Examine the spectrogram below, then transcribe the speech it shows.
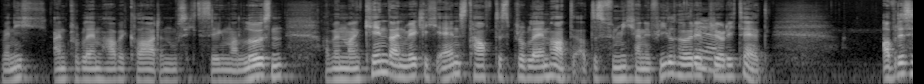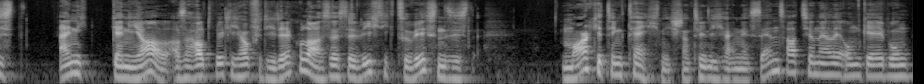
wenn ich ein Problem habe, klar, dann muss ich das irgendwann lösen. Aber wenn mein Kind ein wirklich ernsthaftes Problem hat, hat das für mich eine viel höhere ja. Priorität. Aber das ist eigentlich genial. Also halt wirklich auch für die Regula. Ist sehr wichtig zu wissen. Es ist marketingtechnisch natürlich eine sensationelle Umgebung,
